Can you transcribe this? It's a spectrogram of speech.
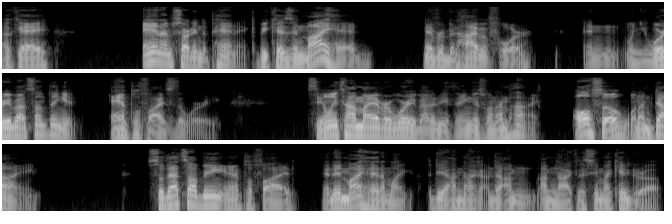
Okay, and I'm starting to panic because in my head, never been high before. And when you worry about something, it amplifies the worry. It's the only time I ever worry about anything is when I'm high. Also, when I'm dying. So that's all being amplified. And in my head, I'm like, yeah, I'm not, I'm, I'm not going to see my kid grow up.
